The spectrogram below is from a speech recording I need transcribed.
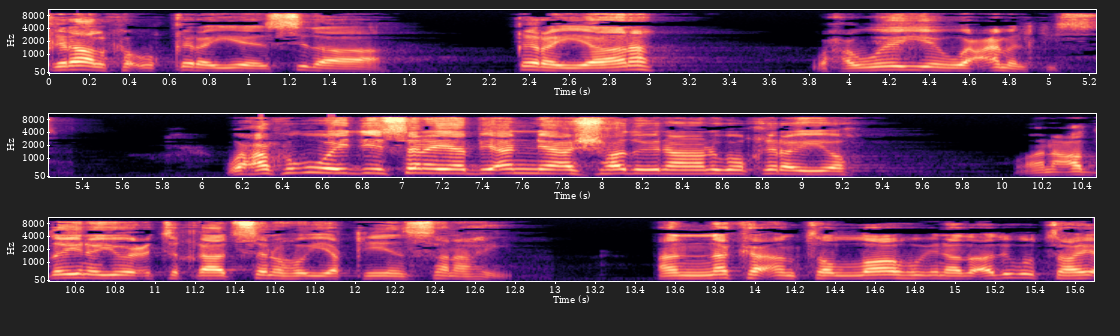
qiraalka uu qirayo ee sidaa qirayaana waxa weeye waa camalkiisa waxaan kugu weydiisanayaa biannii ashhadu inaan anigu qirayo waan caddaynayo ictiqaadsanaho yaqiinsanahay annaka anta allaahu inaad adigu tahay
